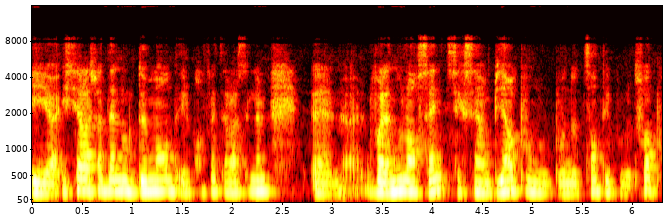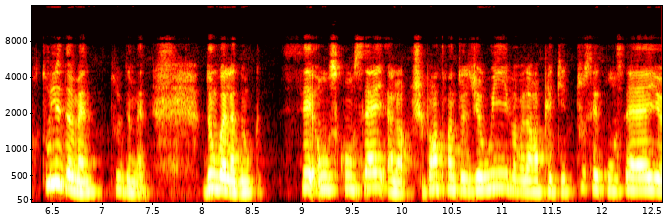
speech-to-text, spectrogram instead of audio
Et euh, ici Allah nous le demande et le prophète euh, voilà, nous l'enseigne, c'est que c'est un bien pour nous, pour notre santé, pour notre foi, pour tous les domaines, tous les domaines. Donc voilà, donc c'est 11 conseils. Alors je ne suis pas en train de te dire oui, il va falloir appliquer tous ces conseils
